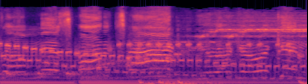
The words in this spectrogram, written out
from this heart attack. You look how I can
